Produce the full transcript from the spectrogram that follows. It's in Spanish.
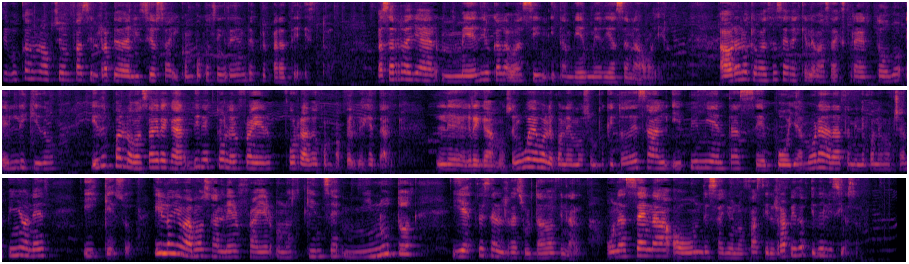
Si buscas una opción fácil, rápida, deliciosa y con pocos ingredientes, prepárate esto. Vas a rallar medio calabacín y también media zanahoria. Ahora lo que vas a hacer es que le vas a extraer todo el líquido y después lo vas a agregar directo al air fryer forrado con papel vegetal. Le agregamos el huevo, le ponemos un poquito de sal y pimienta, cebolla morada, también le ponemos champiñones y queso. Y lo llevamos al air fryer unos 15 minutos y este es el resultado final. Una cena o un desayuno fácil, rápido y delicioso.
